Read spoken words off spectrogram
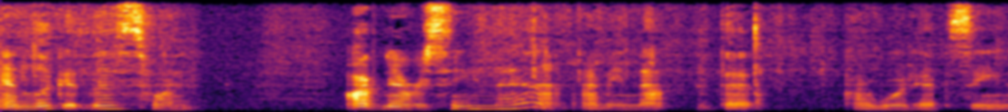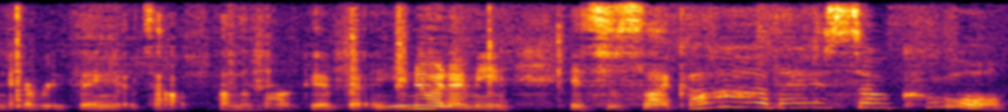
And look at this one. I've never seen that. I mean, not that I would have seen everything that's out on the market, but you know what I mean? It's just like, oh, that is so cool.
